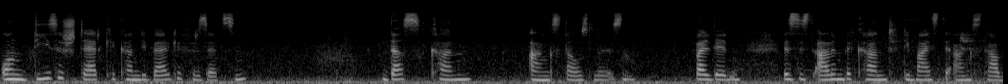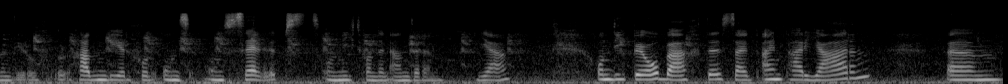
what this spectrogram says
und diese Stärke kann die Berge versetzen, das kann Angst auslösen. Weil denn es ist allen bekannt, die meiste Angst haben wir, haben wir von uns, uns selbst und nicht von den anderen ja. Und ich beobachte seit ein paar Jahren ähm,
